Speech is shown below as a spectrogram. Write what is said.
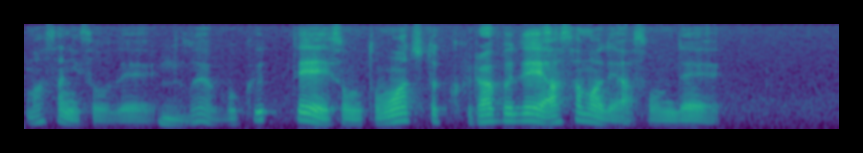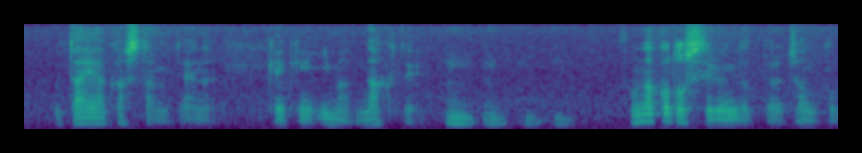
まさにそうで、うん。例えば僕ってその友達とクラブで朝まで遊んで歌い明かしたみたいな経験今なくて。うんうんうんそんなことしてるんだったらちゃんと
